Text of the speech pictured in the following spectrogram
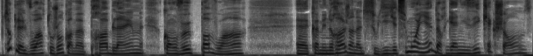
plutôt que de le voir toujours comme un problème qu'on veut pas voir, euh, comme une roche dans notre soulier, y a-t-il moyen d'organiser quelque chose?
